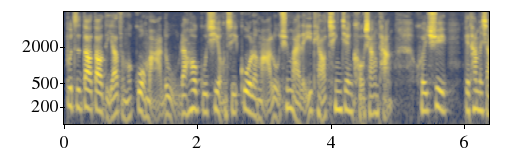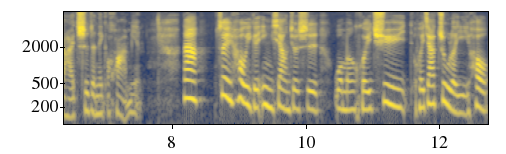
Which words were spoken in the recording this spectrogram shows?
不知道到底要怎么过马路，然后鼓起勇气过了马路，去买了一条清健口香糖回去给他们小孩吃的那个画面。那最后一个印象就是我们回去回家住了以后，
